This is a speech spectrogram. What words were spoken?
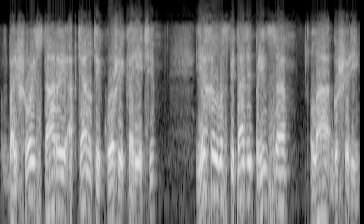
в большой старой обтянутой кожей карете, ехал воспитатель принца Ла Гошери,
